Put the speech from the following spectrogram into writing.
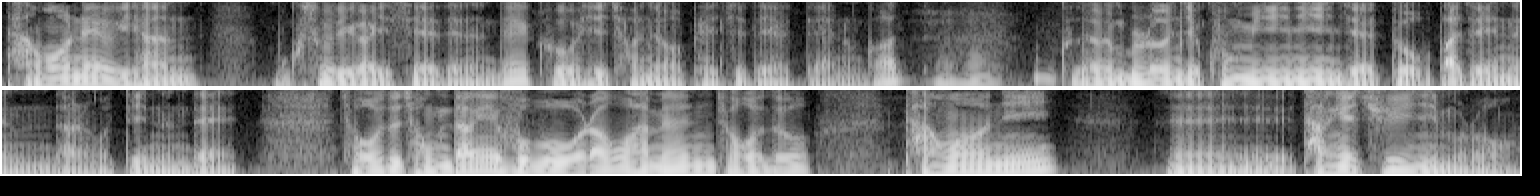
당원에 의한 목소리가 있어야 되는데 그것이 전혀 배제되었다는 것. 그다음에 물론 이제 국민이 이제 또 빠져 있는다는 것도 있는데 적어도 정당의 후보라고 하면 적어도 당원이 에, 당의 주인이므로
